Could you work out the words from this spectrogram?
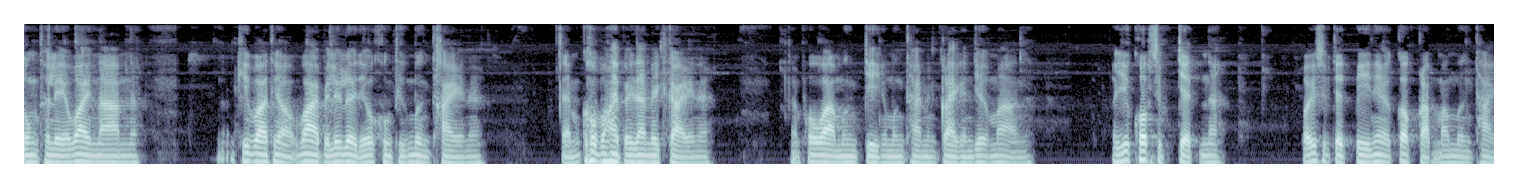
ลงทะเลว่ายน้ำนะคิดว่าที่ว่ายไปเรื่อยๆเดี๋ยวคงถึงเมืองไทยนะแต่มันก็ว่ายไปได้ไม่ไกลนะเพราะว่าเมืองจีนกับเมืองไทยมันไกลกันเยอะมากนะอายุครบสิบเจ็ดนะพออายุสิบเจ็ดปีเนี่ยก็กลับมาเมืองไทย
